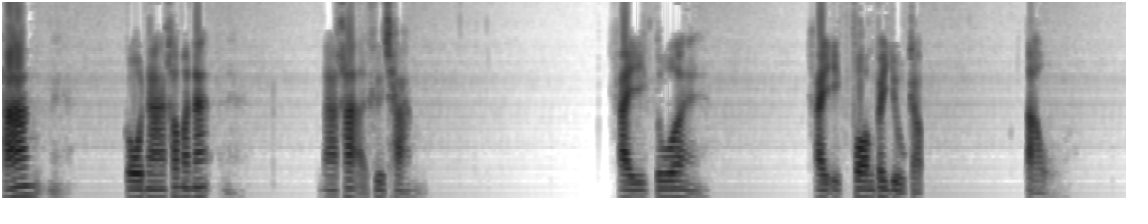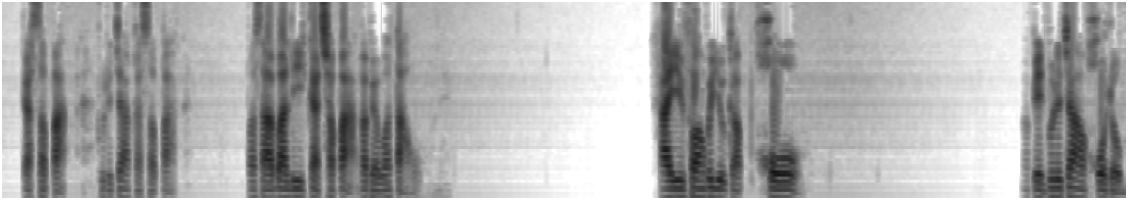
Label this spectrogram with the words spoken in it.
ช้างนะโกนาขมณะนะนาคะคือช้างไข่อีกตัวไข่อีกฟองไปอยู่กับเต่า กัสปะ พุทธเจ้ากัสปะ ภาษาบาลีกัชปะก็แปลว่าเต่าไข่ฟองไปอยู่กับโค มาเป็นพุทธเจ้าโคดม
